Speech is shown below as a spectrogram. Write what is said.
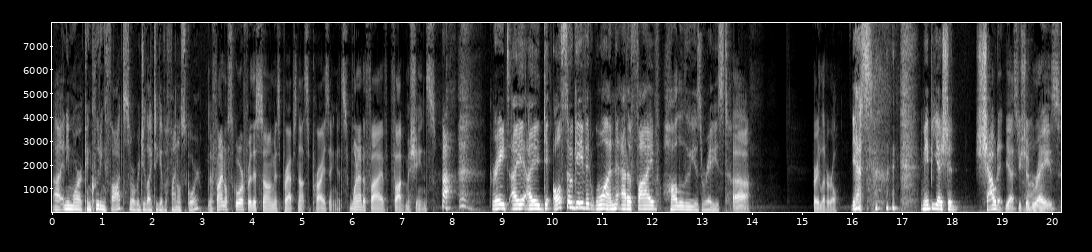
uh, any more concluding thoughts, or would you like to give a final score? The final score for this song is perhaps not surprising. It's one out of five fog machines. Great. I, I also gave it one out of five hallelujahs raised. Ah, very literal. yes. Maybe I should shout it Yes, you should raise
